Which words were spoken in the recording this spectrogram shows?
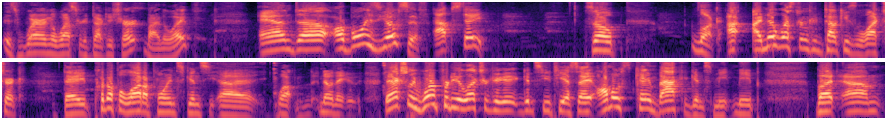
is wearing a Western Kentucky shirt, by the way, and uh, our boys Yosef App State. So look, I, I know Western Kentucky's electric. They put up a lot of points against. Uh, well, no, they they actually were pretty electric against UTSA. Almost came back against Meep Meep, but um,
